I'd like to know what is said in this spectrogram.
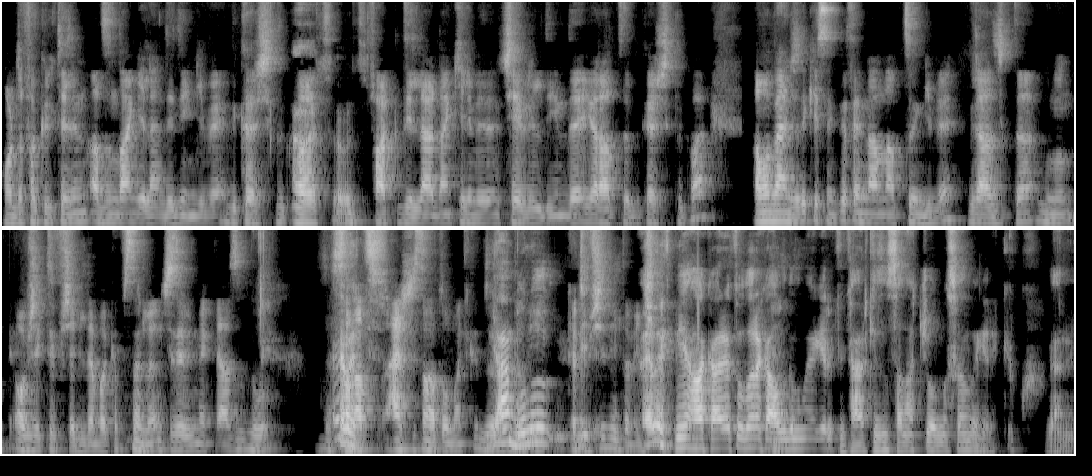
Orada fakültenin adından gelen dediğin gibi bir karışıklık var. Evet, evet. Farklı dillerden kelimelerin çevrildiğinde yarattığı bir karışıklık var. Ama bence de kesinlikle senin anlattığın gibi birazcık da bunun objektif bir şekilde bakıp sınırlarını çizebilmek lazım. Bu sanat, evet. her şey sanat olmak yani bunu değil. kötü bir şey değil tabii ki. Evet bir hakaret olarak algılamaya gerek yok. Herkesin sanatçı olmasına da gerek yok. Yani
